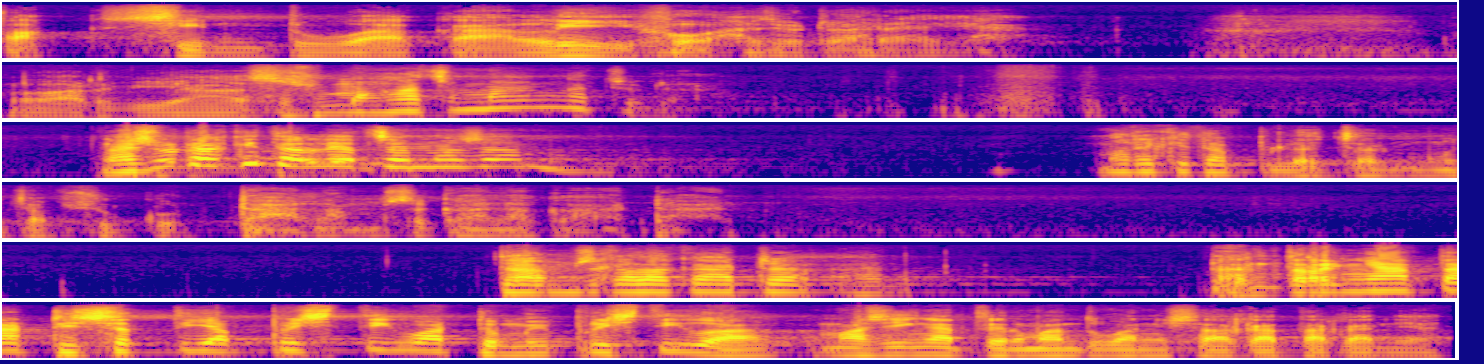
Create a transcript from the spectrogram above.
vaksin dua kali, wah saudara ya. Luar biasa, semangat semangat sudah. Nah sudah kita lihat sama-sama. Mari kita belajar mengucap syukur dalam segala keadaan. Dalam segala keadaan. Dan ternyata di setiap peristiwa demi peristiwa, masih ingat firman Tuhan yang saya katakan ya,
